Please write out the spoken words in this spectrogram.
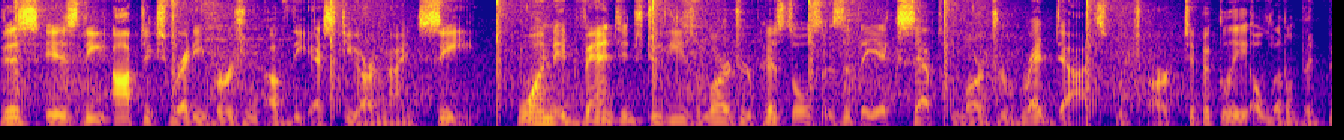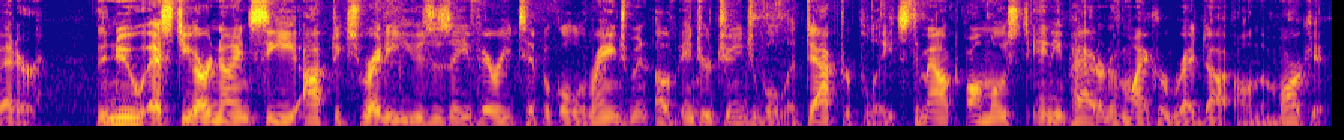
This is the optics-ready version of the STR-9C. One advantage to these larger pistols is that they accept larger red dots, which are typically a little bit better. The new STR-9C Optics Ready uses a very typical arrangement of interchangeable adapter plates to mount almost any pattern of micro red dot on the market.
